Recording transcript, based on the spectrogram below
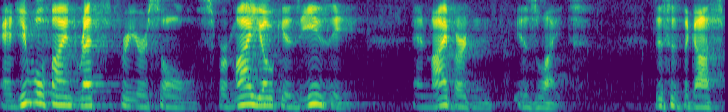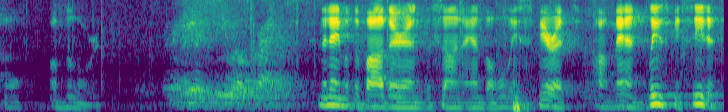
and you will find rest for your souls. For my yoke is easy and my burden is light. This is the gospel of the Lord. Praise to you, O Christ. In the name of the Father, and the Son, and the Holy Spirit. Amen. Please be seated.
